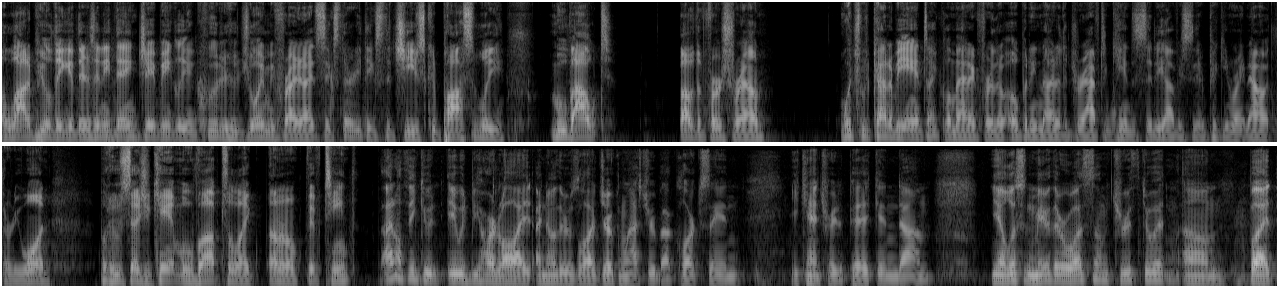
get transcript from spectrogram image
a lot of people think if there's anything, Jay Binkley included, who joined me Friday night at 6:30, thinks the Chiefs could possibly move out of the first round which would kind of be anticlimactic for the opening night of the draft in Kansas City. Obviously, they're picking right now at 31. But who says you can't move up to like, I don't know, 15th? I don't think it would, it would be hard at all. I, I know there was a lot of joking last year about Clark saying you can't trade a pick, and um, you know, listen, maybe there was some truth to it, um, but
